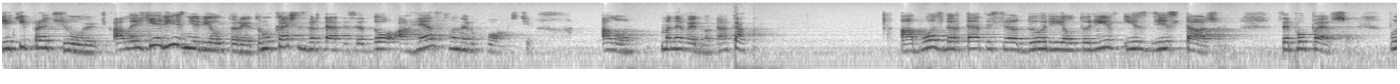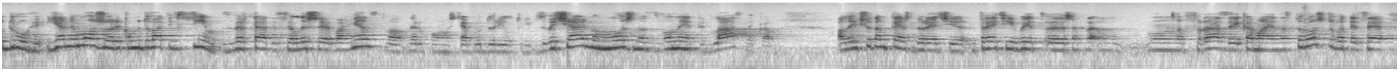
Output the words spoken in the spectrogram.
які працюють, але є різні ріелтори, тому краще звертатися до агентства нерухомості. Алло, мене видно, так? Так. або звертатися до ріелторів із зі стажем. Це по-перше. По-друге, я не можу рекомендувати всім звертатися лише в агентство нерухомості або до ріелторів. Звичайно, можна дзвонити власникам, але якщо там теж, до речі, третій вид е, шахра... м, фрази, яка має насторожувати, це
